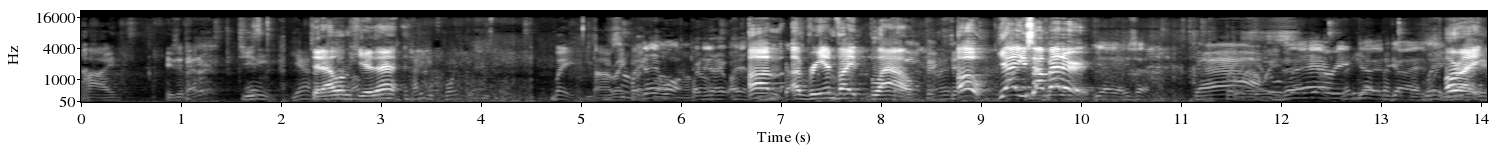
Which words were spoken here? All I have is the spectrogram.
Hi. Is it better? Do you- Hey, yeah. did Ellum hear that? How do you point? Wait, Uh, you right sound click. like Did I Blau what? now. Wait, did I- wait, Um, a reinvite Blau. Oh, yeah, you sound better. Yeah, yeah, he's there. Very good, guys. All right.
